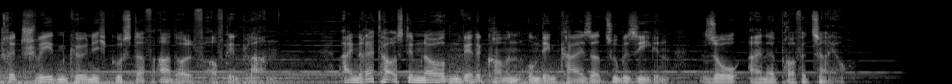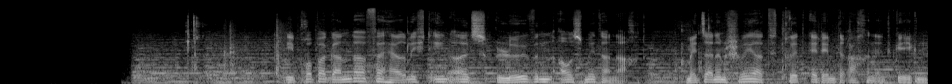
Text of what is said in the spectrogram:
tritt Schwedenkönig Gustav Adolf auf den Plan. Ein Retter aus dem Norden werde kommen, um den Kaiser zu besiegen, so eine Prophezeiung. Die Propaganda verherrlicht ihn als Löwen aus Mitternacht. Mit seinem Schwert tritt er dem Drachen entgegen,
